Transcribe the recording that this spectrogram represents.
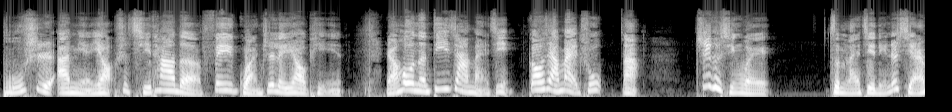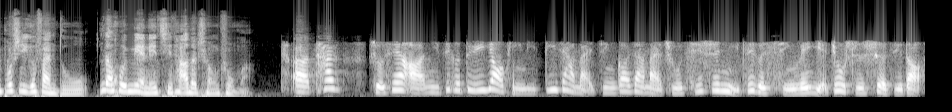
不是安眠药，是其他的非管制类药品，然后呢低价买进，高价卖出啊，这个行为怎么来界定？这显然不是一个贩毒，那会面临其他的惩处吗？呃，它首先啊，你这个对于药品，你低价买进、高价卖出，其实你这个行为也就是涉及到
